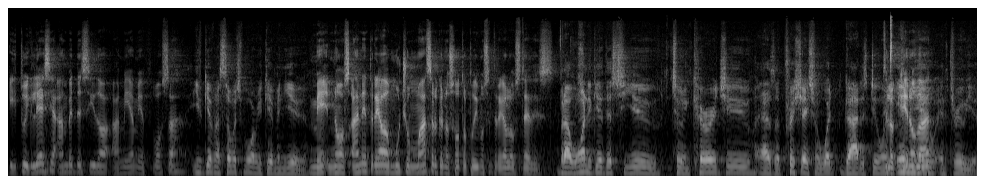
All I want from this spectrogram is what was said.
y tu iglesia han bendecido a mí y a mi esposa. You've given us so much more we've given you. Me- nos han entregado mucho más de lo que nosotros pudimos entregarlo a ustedes. But I wanted to give this to you to encourage you as appreciation of what God is doing Te lo in quiero you dar. and through you.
